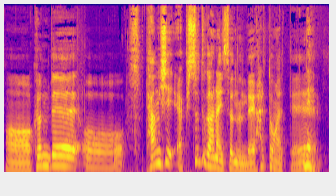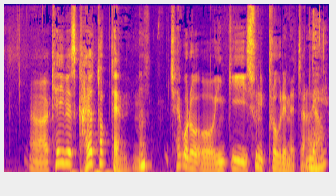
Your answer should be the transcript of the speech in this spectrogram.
어, 그런데, 어, 당시 에피소드가 하나 있었는데, 활동할 때, 네. 어, KBS 가요 톱10, 뭐 음. 최고로 어, 인기 순위 프로그램이었잖아요. 네.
